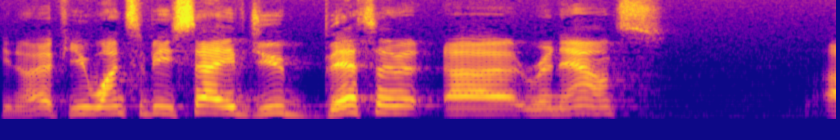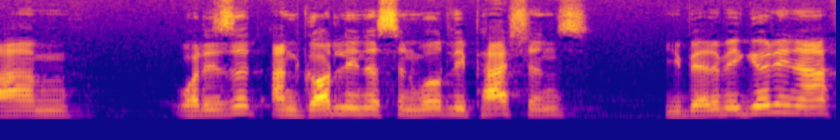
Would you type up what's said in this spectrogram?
You know, if you want to be saved, you better uh, renounce, um, what is it? Ungodliness and worldly passions. You better be good enough.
